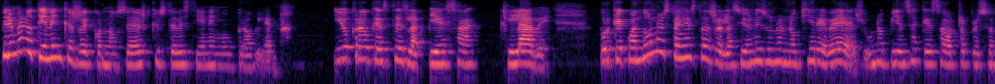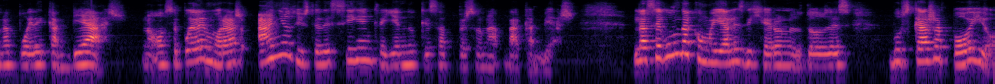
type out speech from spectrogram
Primero tienen que reconocer que ustedes tienen un problema. Yo creo que esta es la pieza clave, porque cuando uno está en estas relaciones, uno no quiere ver, uno piensa que esa otra persona puede cambiar, ¿no? Se puede demorar años y ustedes siguen creyendo que esa persona va a cambiar. La segunda, como ya les dijeron los dos, es buscar apoyo,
